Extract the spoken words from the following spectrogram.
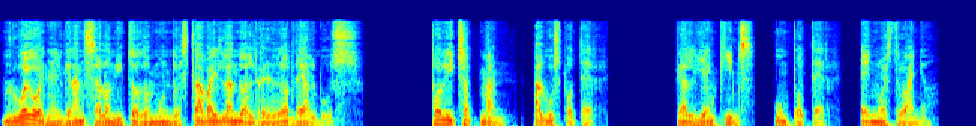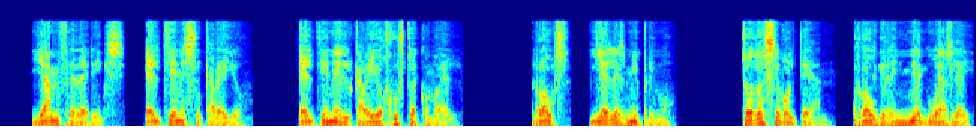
luego en el gran salón y todo el mundo está bailando alrededor de Albus. Polly Chapman, Albus Potter. Carl Jenkins, un Potter, en nuestro año. Jan Fredericks, él tiene su cabello, él tiene el cabello justo como él. Rose, y él es mi primo. Todos se voltean, Rose Greenweg Weasley.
